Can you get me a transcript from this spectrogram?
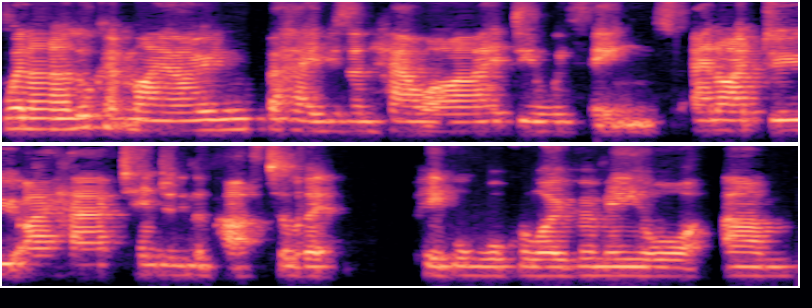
when I look at my own behaviours and how I deal with things, and I do, I have tended in the past to let people walk all over me or um,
